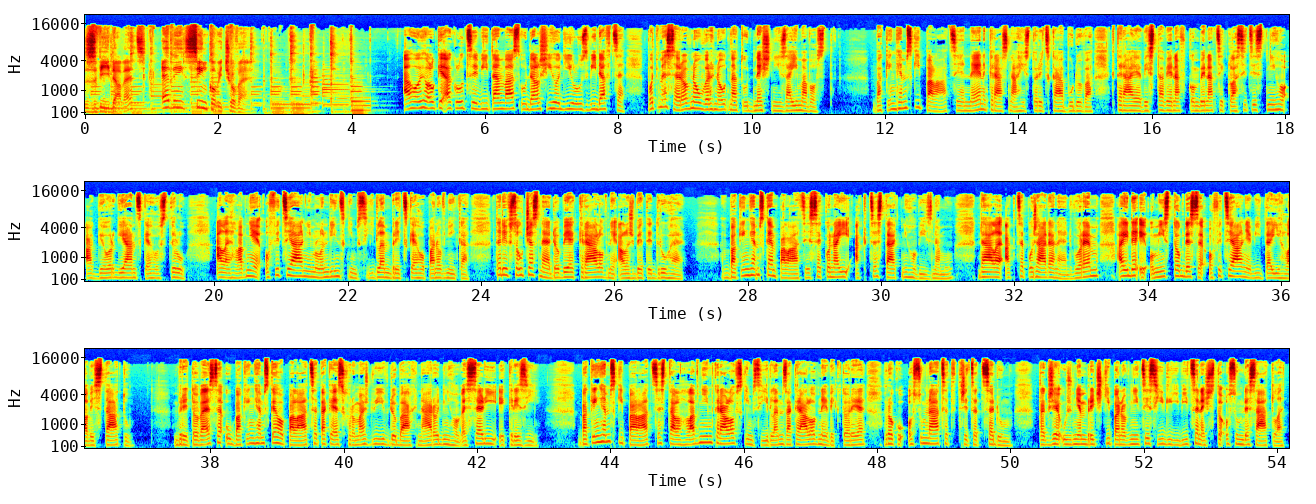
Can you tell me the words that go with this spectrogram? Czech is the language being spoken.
Zvídavec Evy Sinkovičové Ahoj holky a kluci, vítám vás u dalšího dílu Zvídavce. Pojďme se rovnou vrhnout na tu dnešní zajímavost. Buckinghamský palác je nejen krásná historická budova, která je vystavěna v kombinaci klasicistního a georgiánského stylu, ale hlavně je oficiálním londýnským sídlem britského panovníka, tedy v současné době královny Alžběty II. V Buckinghamském paláci se konají akce státního významu, dále akce pořádané dvorem a jde i o místo, kde se oficiálně vítají hlavy státu. Britové se u Buckinghamského paláce také schromažďují v dobách národního veselí i krizí. Buckinghamský palác se stal hlavním královským sídlem za královny Viktorie roku 1837, takže už v něm britští panovníci sídlí více než 180 let.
